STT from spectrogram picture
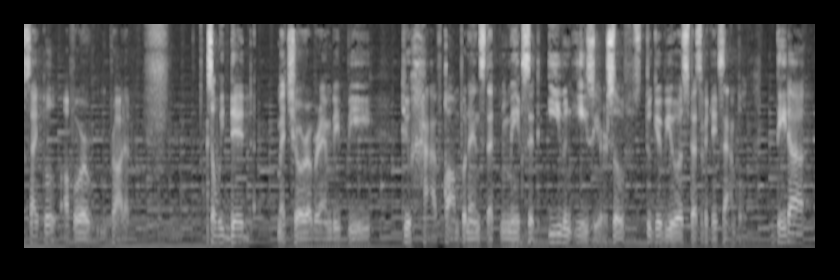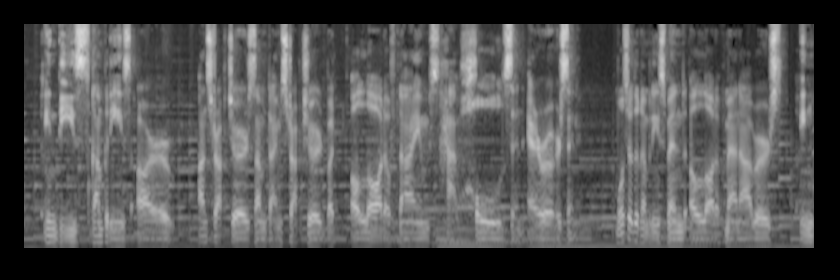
cycle of our product. So we did mature our MVP to have components that makes it even easier. So to give you a specific example, data in these companies are unstructured, sometimes structured, but a lot of times have holes and errors and most of the companies spend a lot of man hours in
